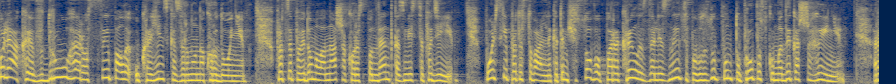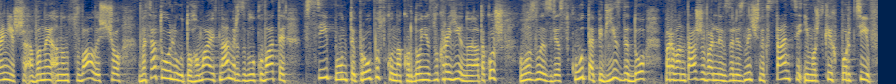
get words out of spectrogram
Поляки вдруге розсипали українське зерно на кордоні. Про це повідомила наша кореспондентка з місця події. Польські протестувальники тимчасово перекрили залізницю поблизу пункту пропуску медика Шегині. Раніше вони анонсували, що 20 лютого мають намір заблокувати всі пункти пропуску на кордоні з Україною, а також вузли зв'язку та під'їзди до перевантажувальних залізничних станцій і морських портів.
